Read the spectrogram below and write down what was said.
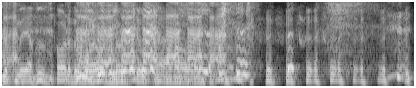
on the other side of the world, and I still can't hide.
